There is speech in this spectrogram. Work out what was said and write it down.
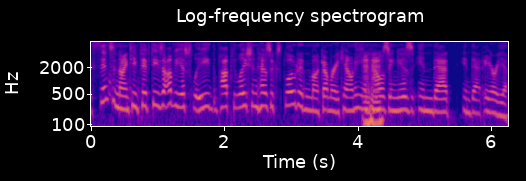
since the 1950s, obviously the population has exploded in Montgomery County, and Mhm. housing is in that in that area.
